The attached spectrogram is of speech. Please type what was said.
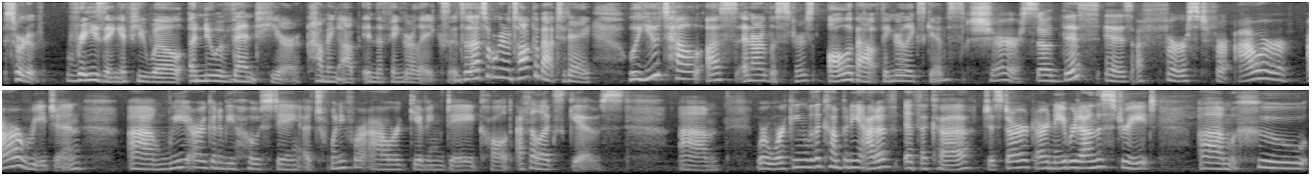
sort of raising, if you will, a new event here coming up in the Finger Lakes. And so that's what we're going to talk about today. Will you tell us and our listeners all about Finger Lakes Gives? Sure. So this is a first for our our region. Um, we are going to be hosting a 24-hour giving day called FLX Gives. Um, we're working with a company out of Ithaca, just our, our neighbor down the street, um, who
